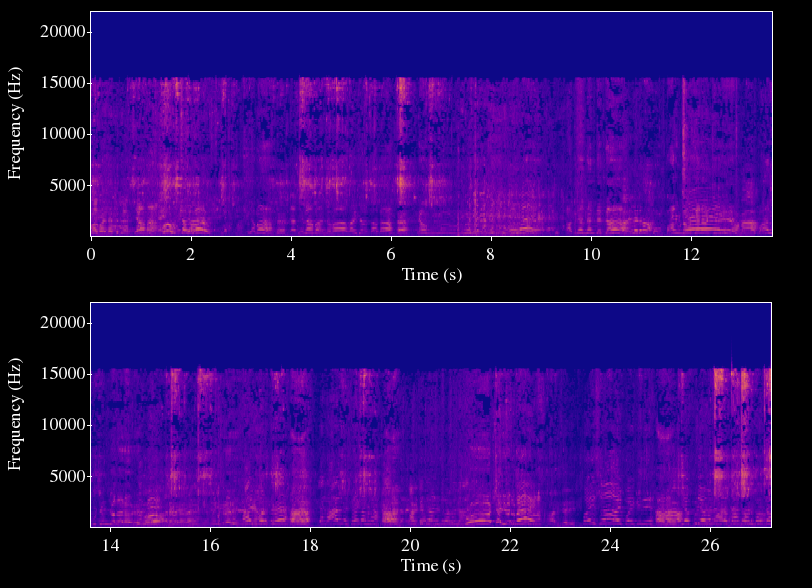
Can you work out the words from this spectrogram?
பகவான் என்ன தின்னாரு ஏமா ஏமா என்னமா அந்த வயசான தாத்தா அப்படின்னா என்னன்னு தெரியா இல்லடா உன் வயசா ஆகி போய்க்குது. எப்படியாவது நாளை பார்க்கலாம்னு பார்த்தா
